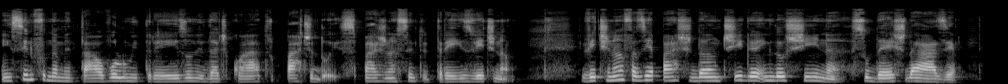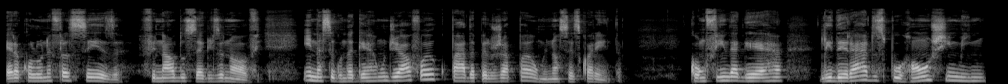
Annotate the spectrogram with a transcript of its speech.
Ensino Fundamental, volume 3, unidade 4, parte 2, página 103, Vietnã. Vietnã fazia parte da antiga Indochina, sudeste da Ásia. Era colônia francesa, final do século XIX, e na Segunda Guerra Mundial foi ocupada pelo Japão, em 1940. Com o fim da guerra, liderados por Ho Chi Minh,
